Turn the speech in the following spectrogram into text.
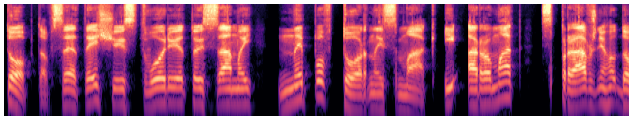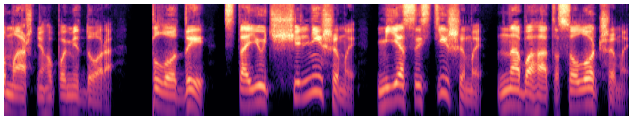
Тобто все те, що і створює той самий неповторний смак і аромат справжнього домашнього помідора. Плоди стають щільнішими, м'ясистішими, набагато солодшими.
